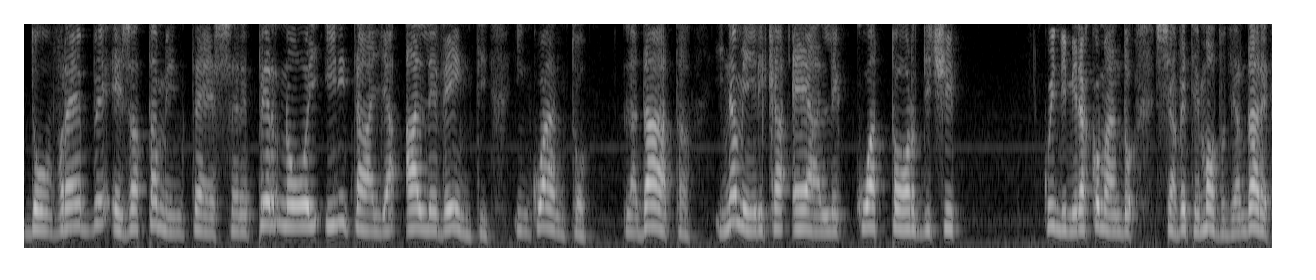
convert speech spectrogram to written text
dovrebbe esattamente essere per noi in Italia alle 20 in quanto la data in America è alle 14 quindi mi raccomando, se avete modo di andare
